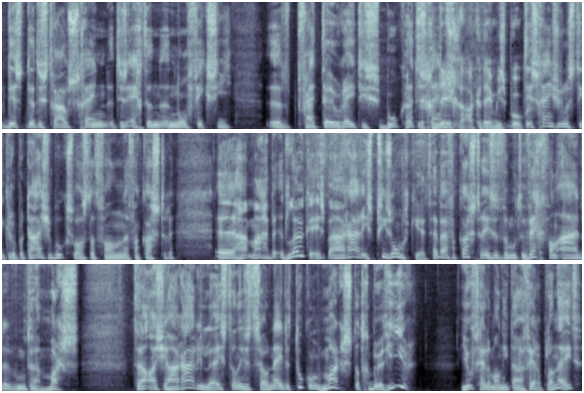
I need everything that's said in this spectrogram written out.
dit, is, dit is trouwens geen. Het is echt een, een non-fictie uh, vrij theoretisch boek. Het is een gedegen academisch boek. Het is geen journalistiek reportageboek, zoals dat van, eh, van Kasteren. Uh, maar het leuke is, bij Harari is het precies omgekeerd. Bij Van Kasteren is het, we moeten weg van aarde, we moeten naar Mars. Terwijl als je Harari leest, dan is het zo... nee, de toekomst, Mars, dat gebeurt hier. Je hoeft helemaal niet naar een verre planeet.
